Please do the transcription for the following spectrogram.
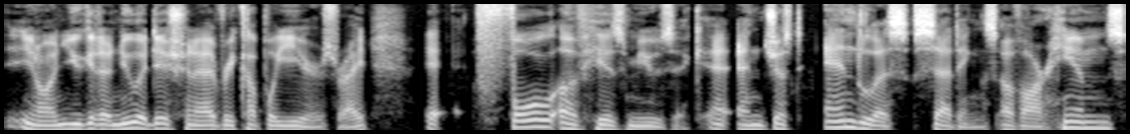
you know and you get a new edition every couple years right? It- full of his music a- and just endless settings of our hymns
